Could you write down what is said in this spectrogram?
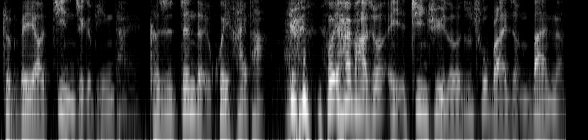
准备要进这个平台。可是真的会害怕，会害怕说，哎，进去了就出不来怎么办呢？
